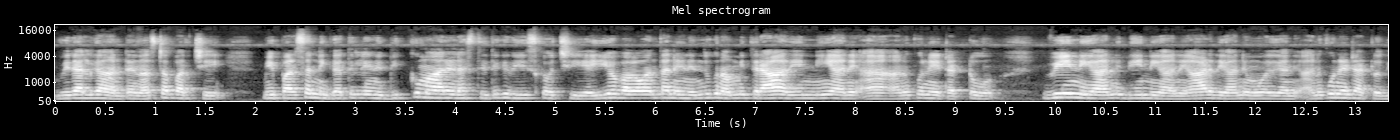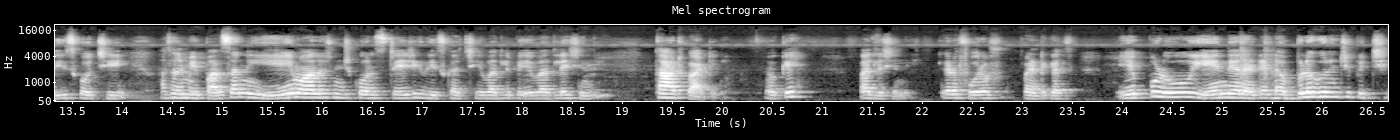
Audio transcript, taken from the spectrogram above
విధాలుగా అంటే నష్టపరిచి మీ పర్సన్ని గతి లేని దిక్కు మారిన స్థితికి తీసుకొచ్చి అయ్యో భగవంతా నేను ఎందుకు నమ్మితిరా దీన్ని అని అనుకునేటట్టు వీడిని కానీ దీన్ని కానీ ఆడది కానీ మోది కానీ అనుకునేటట్లు తీసుకొచ్చి అసలు మీ పర్సన్ని ఏం ఆలోచించుకొని స్టేజ్కి తీసుకొచ్చి వదిలి వదిలేసింది? Third party. ఓకే? వదిలేసింది. ఇక్కడ ఫోర్ ఆఫ్ పెంటికల్స్. ఎప్పుడు ఏంది అని అంటే డబ్బుల గురించి పిచ్చి.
